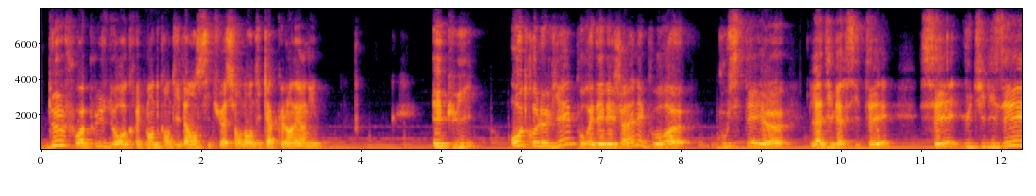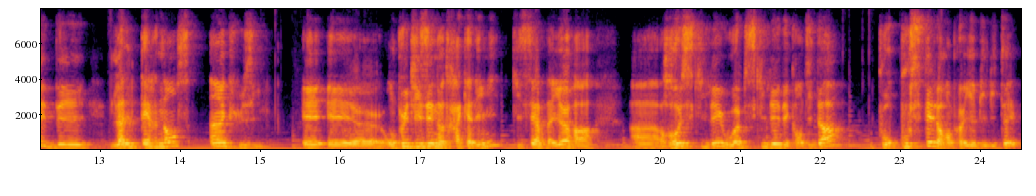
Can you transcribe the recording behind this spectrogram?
deux fois plus de recrutement de candidats en situation de handicap que l'an dernier. Et puis, autre levier pour aider les jeunes et pour euh, booster euh, la diversité, c'est utiliser des, l'alternance inclusive. Et, on peut utiliser notre académie, qui sert d'ailleurs à, à reskiller ou upskiller des candidats pour booster leur employabilité.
